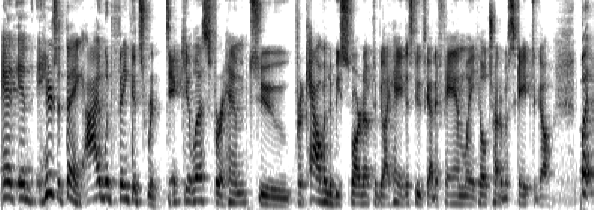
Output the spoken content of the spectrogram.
And and here's the thing, I would think it's ridiculous for him to for Calvin to be smart enough to be like, hey, this dude's got a family, he'll try to escape to go. But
